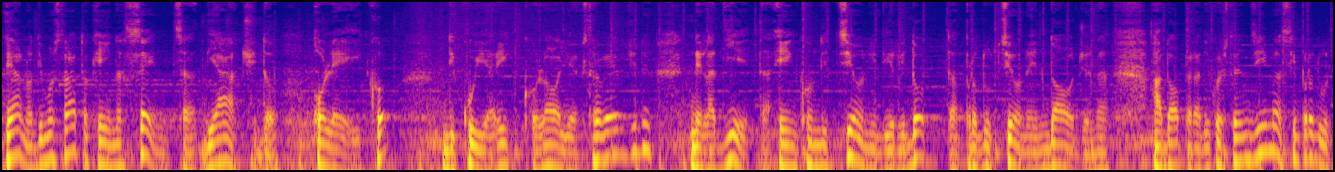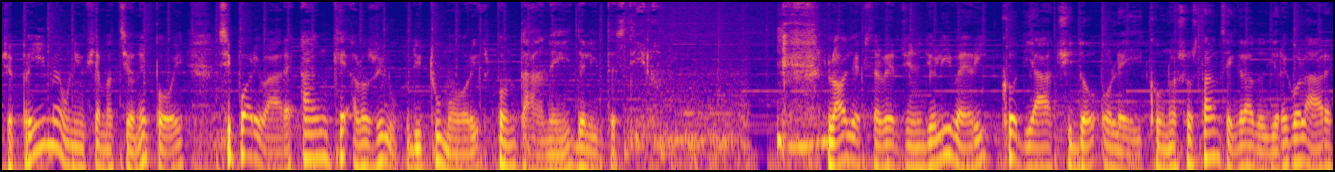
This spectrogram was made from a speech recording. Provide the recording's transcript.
e hanno dimostrato che in assenza di acido oleico, di cui è ricco l'olio extravergine, nella dieta e in condizioni di ridotta produzione endogena ad opera di questo enzima si produce prima un'infiammazione e poi si può arrivare anche allo sviluppo di tumori spontanei dell'intestino. L'olio extravergine di oliva è ricco di acido oleico, una sostanza in grado di regolare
